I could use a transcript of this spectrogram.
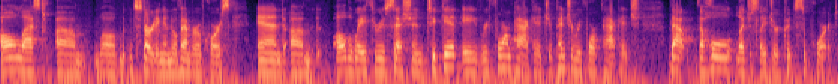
all last, um, well, starting in November, of course, and um, all the way through session to get a reform package, a pension reform package that the whole legislature could support.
